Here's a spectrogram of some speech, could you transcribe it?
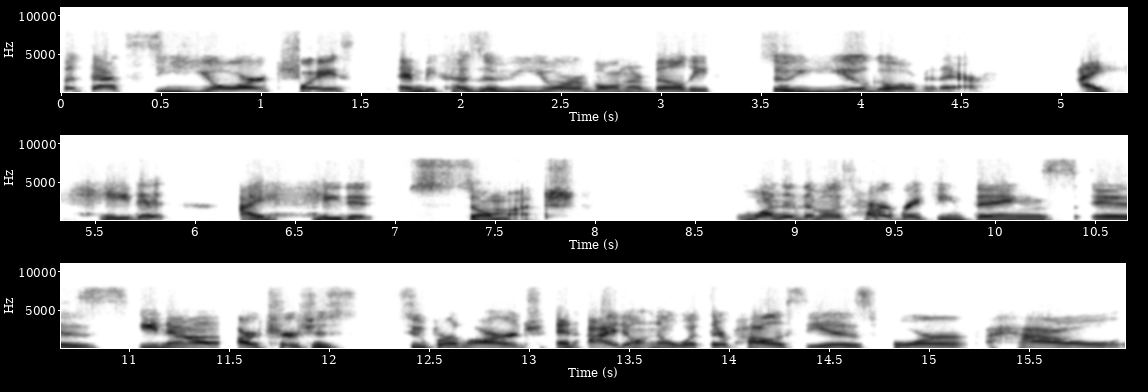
but that's your choice and because of your vulnerability. So you go over there. I hate it. I hate it so much. One of the most heartbreaking things is, you know, our church is super large and I don't know what their policy is for how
